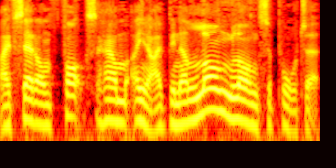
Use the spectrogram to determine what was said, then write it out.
I've said on Fox how you know I've been a long, long supporter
